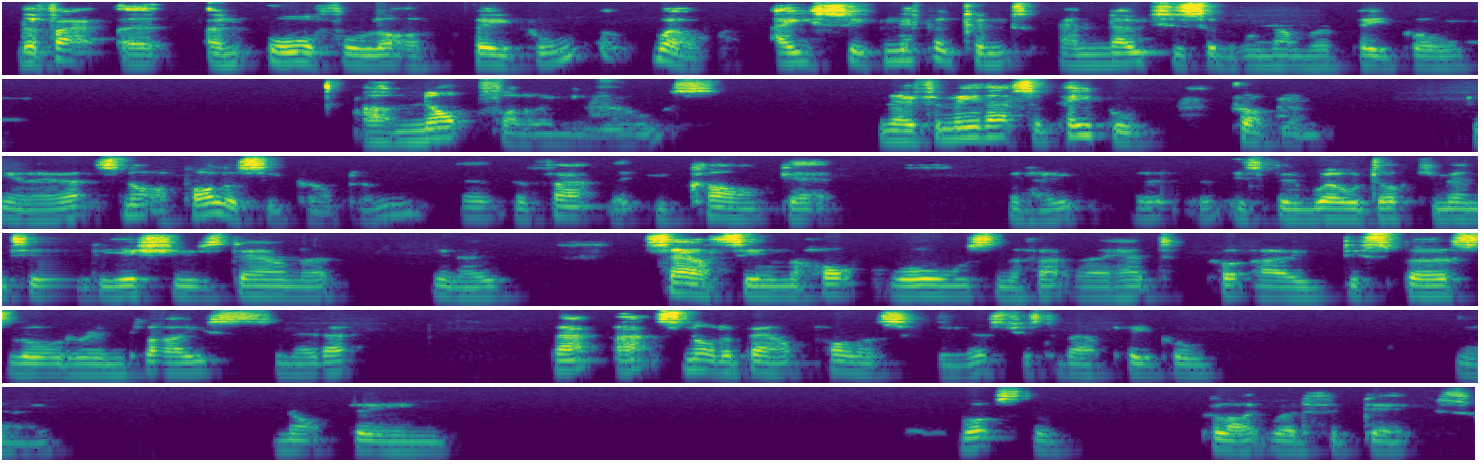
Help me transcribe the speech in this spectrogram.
The fact that an awful lot of people, well, a significant and noticeable number of people are not following the rules, you know, for me, that's a people problem. You know, that's not a policy problem. The, the fact that you can't get, you know, it's been well documented the issues down at, you know, Southsea and the hot walls and the fact that they had to put a dispersal order in place. You know that that that's not about policy. That's just about people, you know, not being. What's the polite word for dicks?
